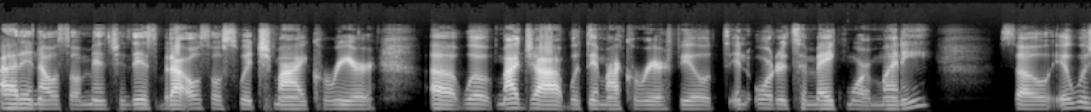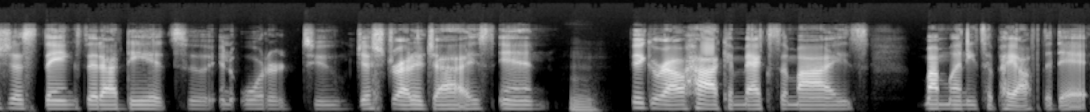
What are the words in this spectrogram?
I didn't also mention this, but I also switched my career, uh, well, my job within my career field in order to make more money. So, it was just things that I did to in order to just strategize and Mm. figure out how I can maximize my money to pay off the debt,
